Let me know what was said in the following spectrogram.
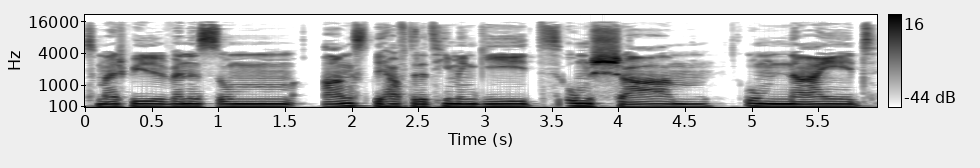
Zum Beispiel, wenn es um angstbehaftete Themen geht, um Scham, um Neid,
